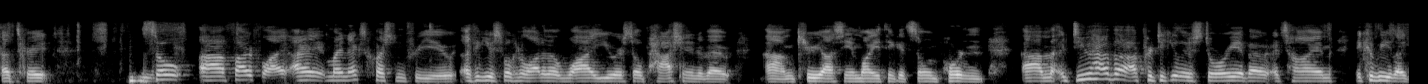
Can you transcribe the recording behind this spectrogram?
That's great. Mm-hmm. So, uh, Firefly, I my next question for you. I think you've spoken a lot about why you are so passionate about um, curiosity and why you think it's so important. Um, do you have a, a, particular story about a time? It could be like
